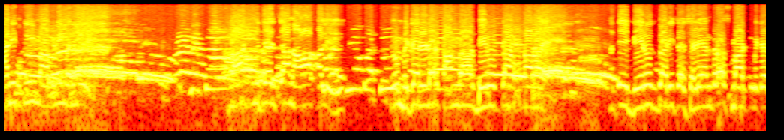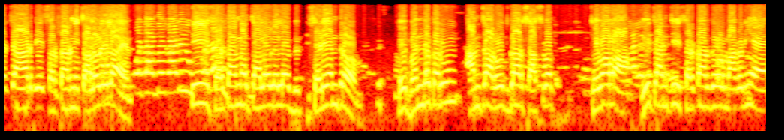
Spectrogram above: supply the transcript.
आणि ती मागणी म्हणजे स्मार्ट मीटरच्या नावाखाली जो मीटर रिडर कामगार बेरोजगार होणार आहे ते बेरोजगारीचं षडयंत्र स्मार्ट मीटरच्या आड जे सरकारने चालवलेलं आहे ती सरकारनं चालवलेलं षडयंत्र हे बंद करून आमचा रोजगार शाश्वत ठेवावा हीच आमची सरकारजवळ मागणी आहे.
